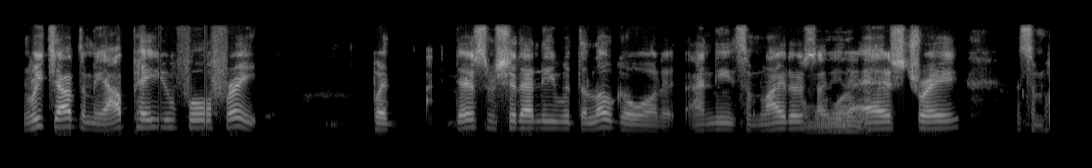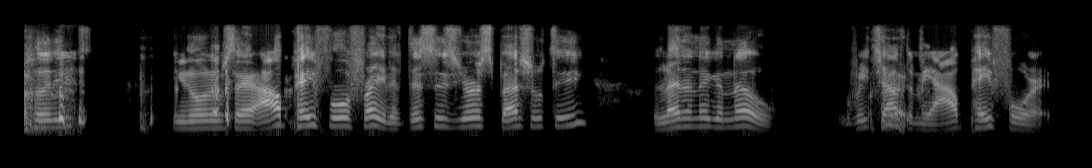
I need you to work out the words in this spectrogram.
reach out to me. I'll pay you full freight. But there's some shit I need with the logo on it. I need some lighters. I need an ashtray, and some hoodies. you know what I'm saying? I'll pay full freight. If this is your specialty, let a nigga know. Reach out to me. I'll pay for it.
